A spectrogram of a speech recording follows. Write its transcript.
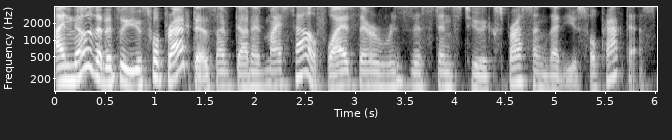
I know that it's a useful practice. I've done it myself. Why is there a resistance to expressing that useful practice?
